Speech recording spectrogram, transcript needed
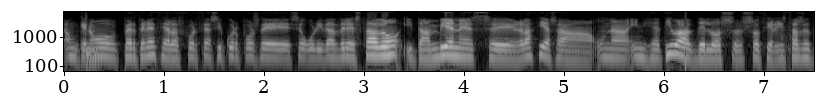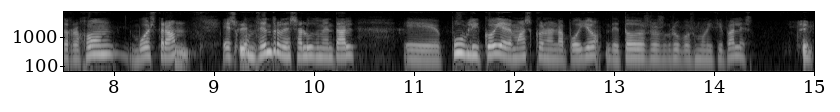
aunque no pertenece a las fuerzas y cuerpos de seguridad del Estado, y también es eh, gracias a una iniciativa de los socialistas de Torrejón, vuestra, mm, es un centro de salud mental eh, público y además con el apoyo de todos los grupos municipales. Sí,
